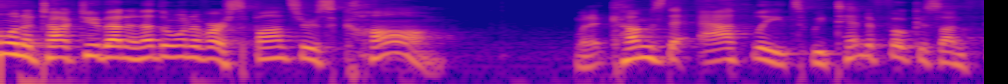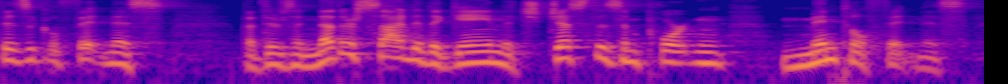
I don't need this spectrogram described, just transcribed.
want to talk to you about another one of our sponsors, Calm. When it comes to athletes, we tend to focus on physical fitness, but there's another side of the game that's just as important mental fitness.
